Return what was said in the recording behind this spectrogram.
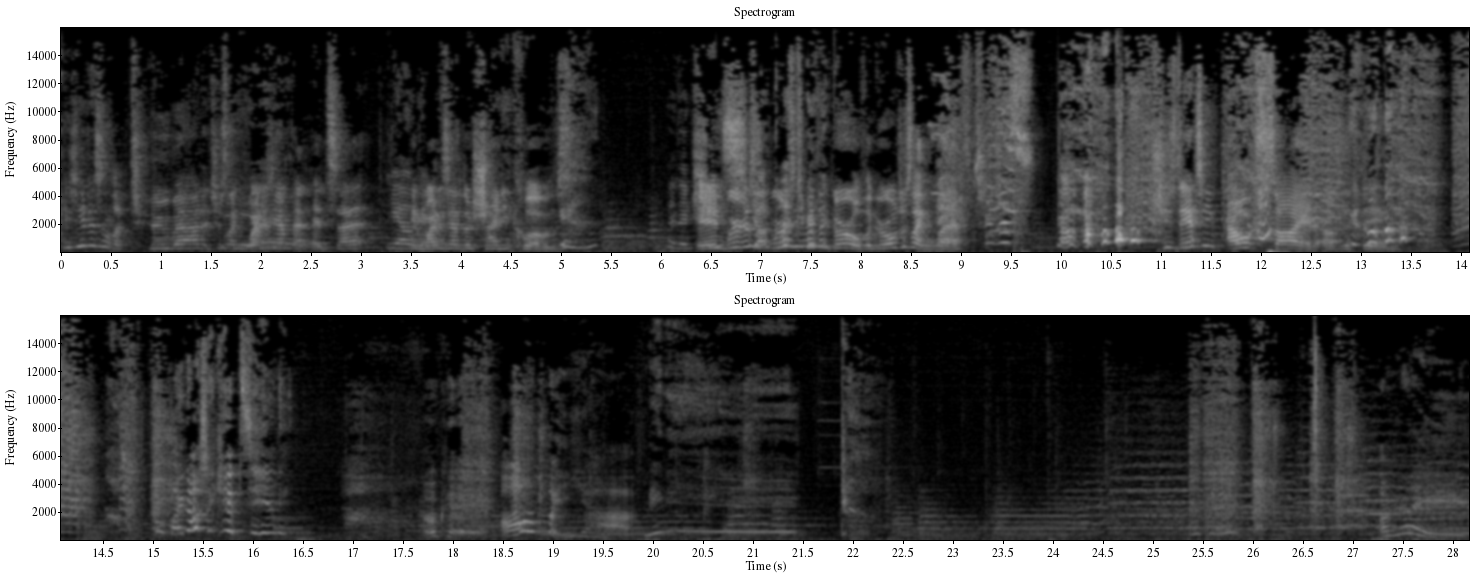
Because he doesn't look too bad. It's just like, why does he have that headset? yeah. And why does he have those shiny clothes? and then she's And where's stuck where's he under with the girl? The girl just like left. She just stuck. She's dancing outside of the thing. Okay. All right.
